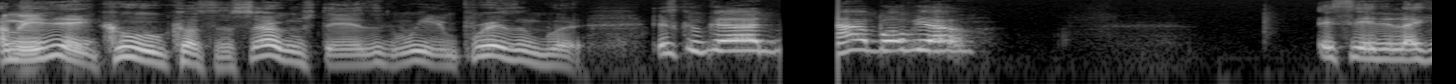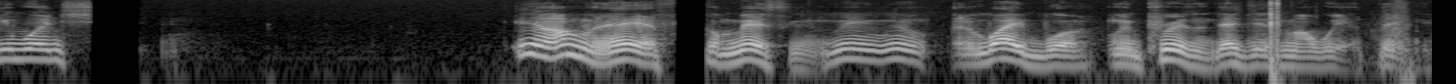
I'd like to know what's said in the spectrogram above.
I mean, it ain't cool because of the circumstances. We in prison, but it's good, God. How both y'all? They said it like it wasn't shit. You know, I'm gonna fuck a Mexican. Mean, you know, and a white boy in prison. That's just my way of thinking.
